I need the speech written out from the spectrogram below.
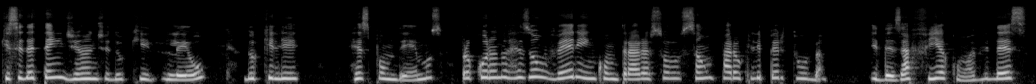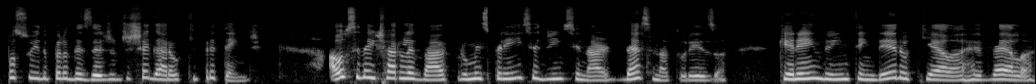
que se detém diante do que leu, do que lhe respondemos, procurando resolver e encontrar a solução para o que lhe perturba, e desafia com avidez, possuído pelo desejo de chegar ao que pretende. Ao se deixar levar por uma experiência de ensinar dessa natureza, querendo entender o que ela revela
